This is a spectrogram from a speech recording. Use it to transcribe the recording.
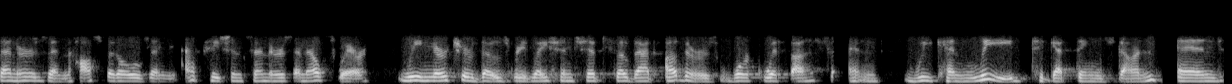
centers and hospitals and outpatient centers and elsewhere, we nurture those relationships so that others work with us and we can lead to get things done. And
